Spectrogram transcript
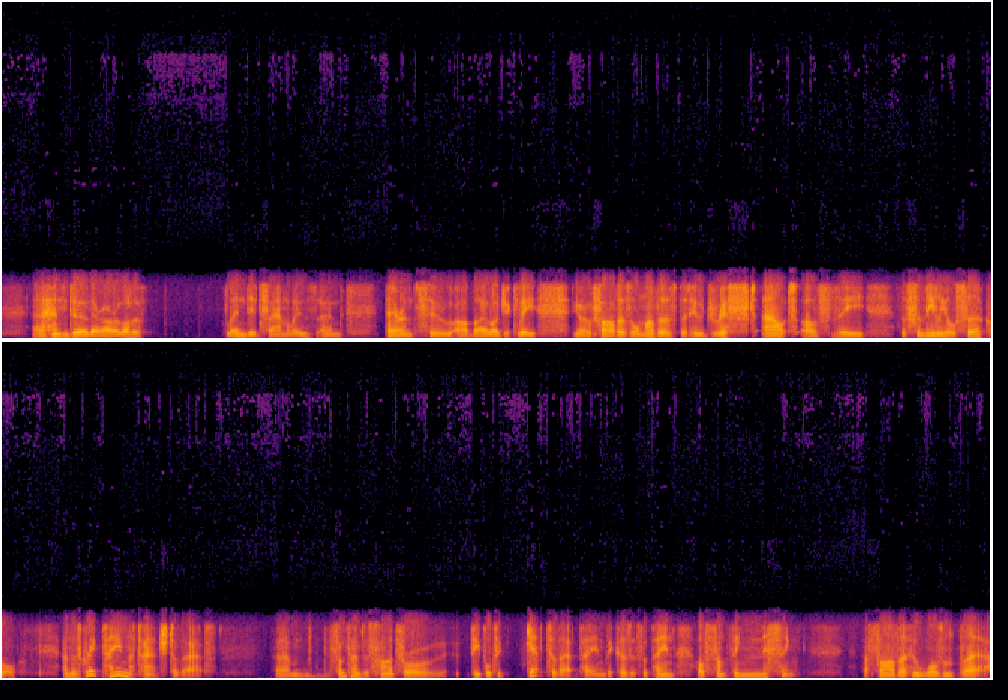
and uh, there are a lot of blended families and parents who are biologically, you know, fathers or mothers, but who drift out of the the familial circle, and there's great pain attached to that. Um, sometimes it's hard for people to get to that pain because it's the pain of something missing, a father who wasn't there.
